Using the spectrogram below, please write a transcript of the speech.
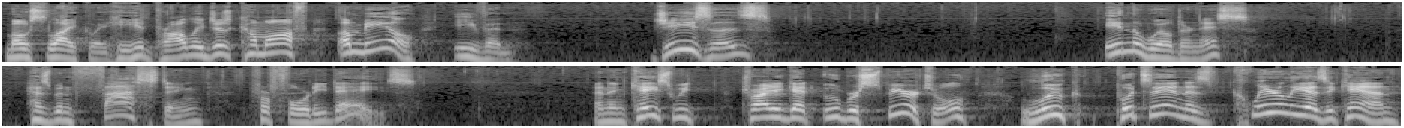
most likely. He had probably just come off a meal, even. Jesus, in the wilderness, has been fasting for 40 days. And in case we try to get uber spiritual, Luke puts in as clearly as he can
